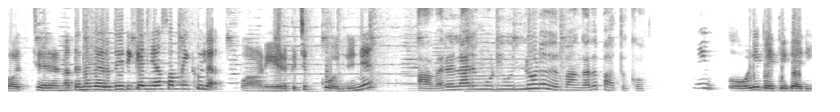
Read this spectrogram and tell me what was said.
ഒച്ചരെണ്ണത്തിന് വെറുതെ ഇരിക്കാൻ ഞാൻ സമ്മതിക്കൂല. പണിയെടുപ്പിച്ച് കൊല്ലിന്. അവരെല്ലാരും കൂടി ഉന്നോട് വീർവാങ്കാതെ പാത്തുക്കോ. നീ പോടി പറ്റിക്കാരി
